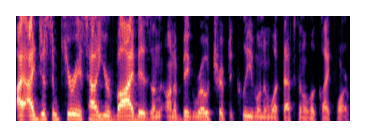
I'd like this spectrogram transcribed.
I, I just am curious how your vibe is on on a big road trip to Cleveland and what that's going to look like for him.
